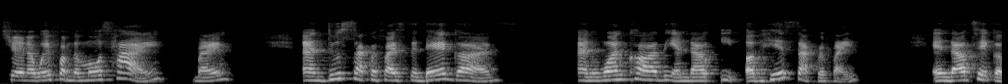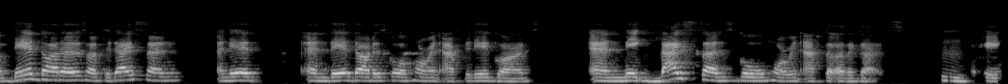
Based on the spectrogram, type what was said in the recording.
Straight away from the most high, right? And do sacrifice to their gods and one call thee, and thou eat of his sacrifice, and thou take of their daughters unto thy sons, and their and their daughters go whoring after their gods, and make thy sons go whoring after other gods. Mm. Okay.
